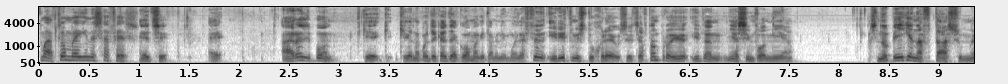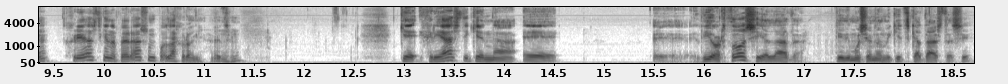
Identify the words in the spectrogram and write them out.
Μα αυτό μου έγινε σαφές. Έτσι. Ε, άρα λοιπόν, και, και, και να πω και κάτι ακόμα για τα μνημόνια. Αυτή είναι η ρύθμιση του χρέους. Αυτό προϊό- ήταν μια συμφωνία στην οποία για να φτάσουμε χρειάστηκε να περάσουν πολλά χρόνια. Έτσι. Και χρειάστηκε να ε, ε, διορθώσει η Ελλάδα τη δημοσιονομική της κατάσταση.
